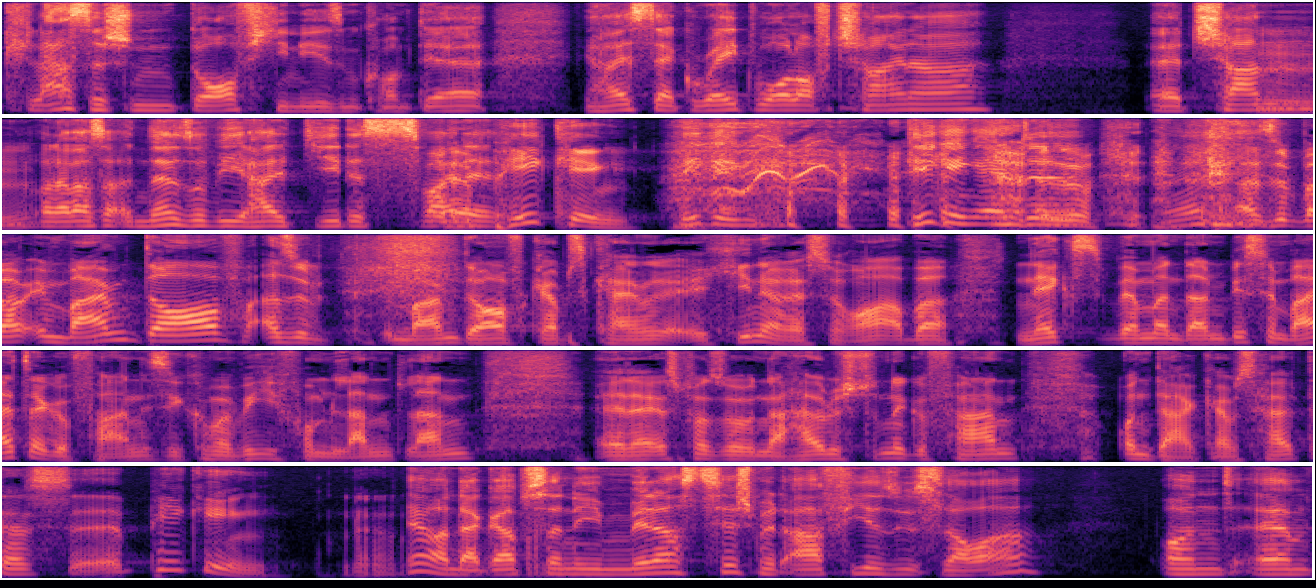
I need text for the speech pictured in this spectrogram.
klassischen Dorfchinesen kommt, der, wie heißt der Great Wall of China, äh, Chan mhm. oder was, ne, so wie halt jedes zweite. Oder Peking. Peking, Peking-Ente. Also, also in meinem Dorf, also in meinem Dorf gab es kein China-Restaurant, aber next, wenn man da ein bisschen weiter gefahren ist, ich komme wirklich vom Land, Land, äh, da ist man so eine halbe Stunde gefahren und da gab es halt das äh, Peking. Ne? Ja, und da gab es dann den Mittagstisch mit A4 süß-sauer. Und ähm,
